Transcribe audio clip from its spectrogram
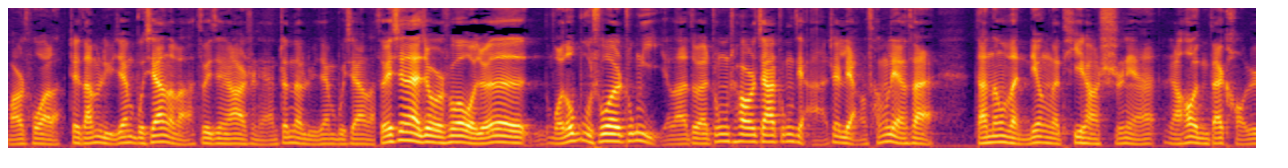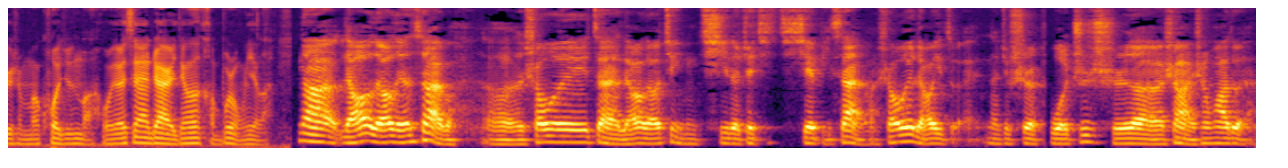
玩脱了。这咱们屡见不鲜了吧？最近二十年真的屡见不鲜了。所以现在就是说，我觉得我都不说中乙了，对吧中超加中甲这两层联赛。咱能稳定的踢上十年，然后你再考虑什么扩军吧。我觉得现在这样已经很不容易了。那聊一聊联赛吧，呃，稍微再聊一聊近期的这几些比赛吧，稍微聊一嘴。那就是我支持的上海申花队啊，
